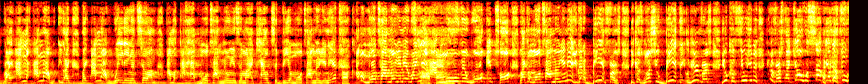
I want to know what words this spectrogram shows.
right? I'm not, I'm not like, like I'm not waiting until I'm, I'm, a, I have multi millions in my account to be a multi-millionaire. I'm a multi-millionaire right now. I move and walk and talk like a multi-millionaire. You got to be it first because once you be it, the universe, you confuse you. The universe like, yo, what's up? Yo, this dude,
